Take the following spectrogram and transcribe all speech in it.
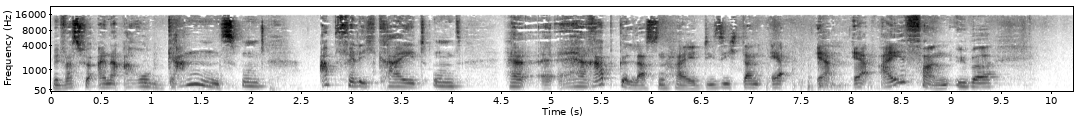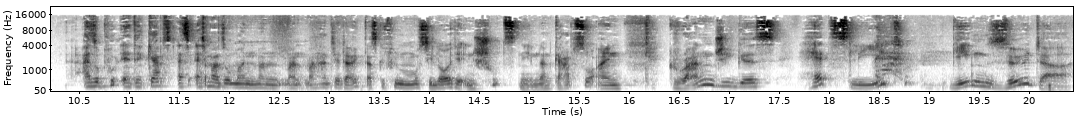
Mit was für einer Arroganz und Abfälligkeit und Her äh, Herabgelassenheit, die sich dann er er ereifern über also äh, da gab es also erstmal so, man, man, man, man hat ja direkt das Gefühl, man muss die Leute in Schutz nehmen. Dann gab es so ein grungiges Hetzlied gegen Söder.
